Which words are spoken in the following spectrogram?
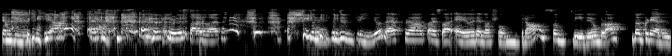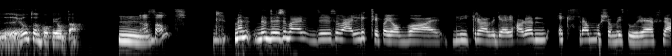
Ja, men du, ja, jeg hørte når du sa det der. Men, men du blir jo det, for at, altså, er jo relasjonen bra, så blir du jo glad. Da gleder du deg jo til å gå på jobb, da. Mm. Ja, sant? Men, men du, som er, du som er lykkelig på jobb og er, liker å ha det gøy, har du en ekstra morsom historie fra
